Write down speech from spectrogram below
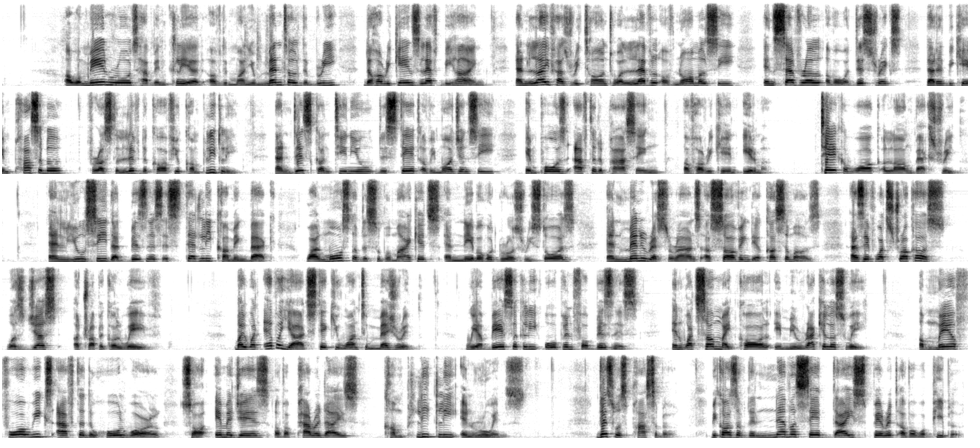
Our main roads have been cleared of the monumental debris the hurricanes left behind, and life has returned to a level of normalcy in several of our districts that it became possible for us to lift the curfew completely and discontinue the state of emergency imposed after the passing of Hurricane Irma. Take a walk along Back Street, and you'll see that business is steadily coming back while most of the supermarkets and neighborhood grocery stores and many restaurants are serving their customers as if what struck us was just a tropical wave. By whatever yardstick you want to measure it, we are basically open for business in what some might call a miraculous way, a mere four weeks after the whole world saw images of a paradise completely in ruins. This was possible because of the never say die spirit of our people.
